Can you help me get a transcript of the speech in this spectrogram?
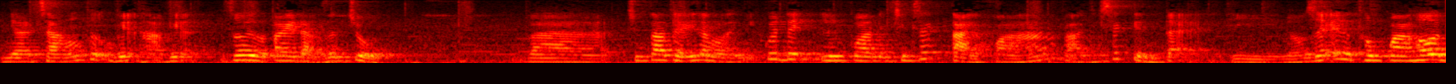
Nhà Trắng, Thượng viện, Hạ viện rơi vào tay Đảng Dân Chủ. Và chúng ta thấy rằng là những quyết định liên quan đến chính sách tài khóa và chính sách tiền tệ thì nó dễ được thông qua hơn.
